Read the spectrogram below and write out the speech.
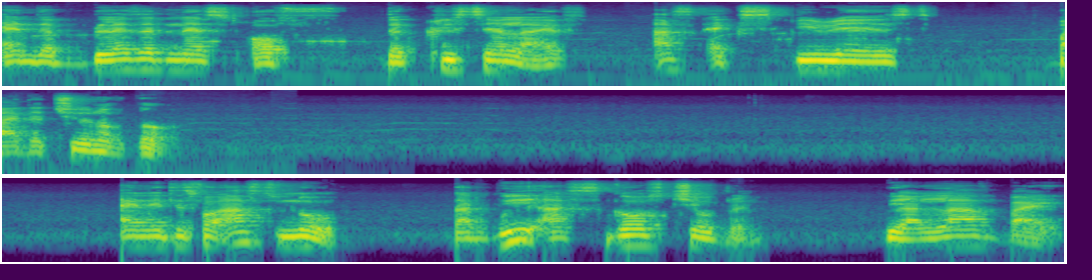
and the blessedness of the Christian life as experienced by the children of God. And it is for us to know that we, as God's children, we are loved by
